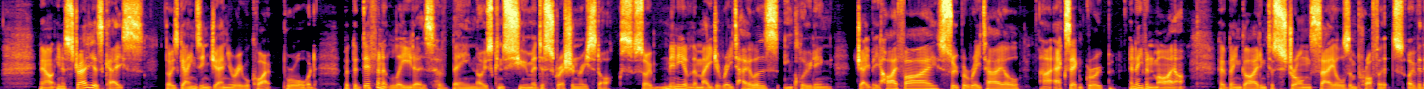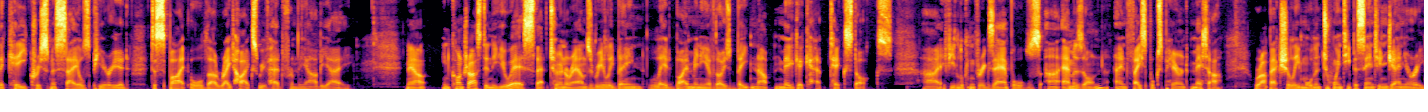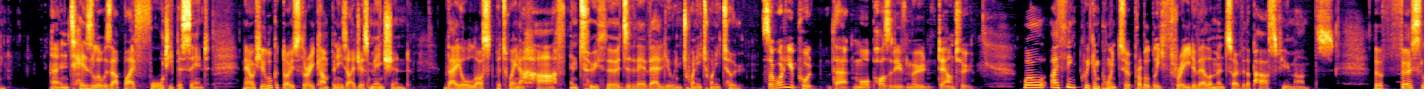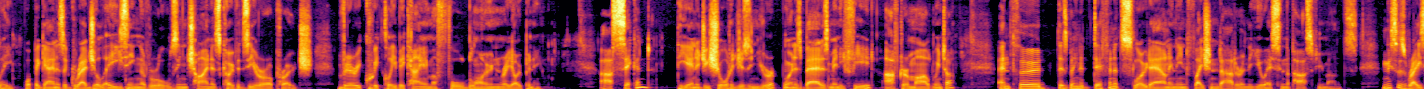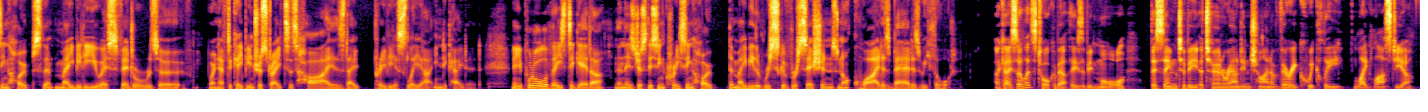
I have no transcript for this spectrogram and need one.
Now, in Australia's case, those gains in January were quite broad, but the definite leaders have been those consumer discretionary stocks. So many of the major retailers, including JB Hi Fi, Super Retail, uh, Accent Group, and even Myer, have been guiding to strong sales and profits over the key Christmas sales period, despite all the rate hikes we've had from the RBA. Now, in contrast, in the US, that turnaround's really been led by many of those beaten up mega cap tech stocks. Uh, if you're looking for examples, uh, Amazon and Facebook's parent Meta were up actually more than 20% in January, uh, and Tesla was up by 40%. Now, if you look at those three companies I just mentioned, they all lost between a half and two thirds of their value in 2022. So, what do you put that more positive mood down to? Well, I think we can point to probably three developments over the past few months. The firstly, what began as a gradual easing of rules in China's COVID zero approach very quickly became a full blown reopening. Uh, second, the energy shortages in Europe weren't as bad as many feared after a mild winter. And third, there's been a definite slowdown in the inflation data in the US in the past few months. And this is raising hopes that maybe the US Federal Reserve won't have to keep interest rates as high as they previously uh, indicated. Now, you put all of these together, and there's just this increasing hope that maybe the risk of recession's not quite as bad as we thought. Okay, so let's talk about these a bit more. There seemed to be a turnaround in China very quickly late last year.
